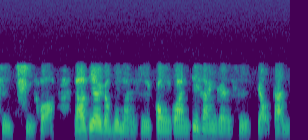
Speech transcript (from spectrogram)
是企划，然后第二个部门是公关，第三个是表单。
